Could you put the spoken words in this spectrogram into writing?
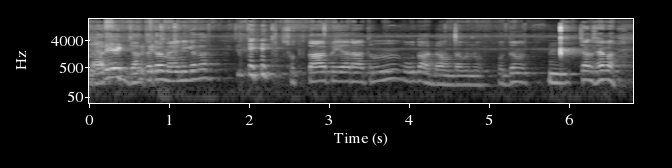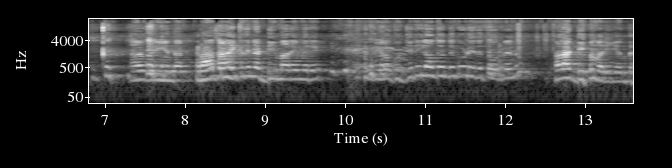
ਸਾਰੇ ਜਦ ਤੱਕ ਮੈਂ ਨਹੀਂ ਕਹਦਾ ਸੁੱਤਾ ਪਿਆ ਰਾਤ ਨੂੰ ਉਹ ਦੱਸਦਾ ਹੁੰਦਾ ਮੈਨੂੰ ਉਦੋਂ। ਹੂੰ। ਚੱਲ ਸਾਹਿਬਾ ਆਹ ਕਰੀ ਜਾਂਦਾ। ਰਾਤ ਸਾਲਾ ਇੱਕ ਦਿਨ ਅੱਡੀ ਮਾਰੇ ਮੇਰੇ। ਜਿਹੜਾ ਕੁਝ ਨਹੀਂ ਲਾਉਂਦੇ ਹੁੰਦੇ ਘੋੜੇ ਤੇ ਤੋਰਨੇ ਨੂੰ ਸਾਲਾ ਅੱਡੀ ਮਰੀ ਜਾਂਦਾ।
